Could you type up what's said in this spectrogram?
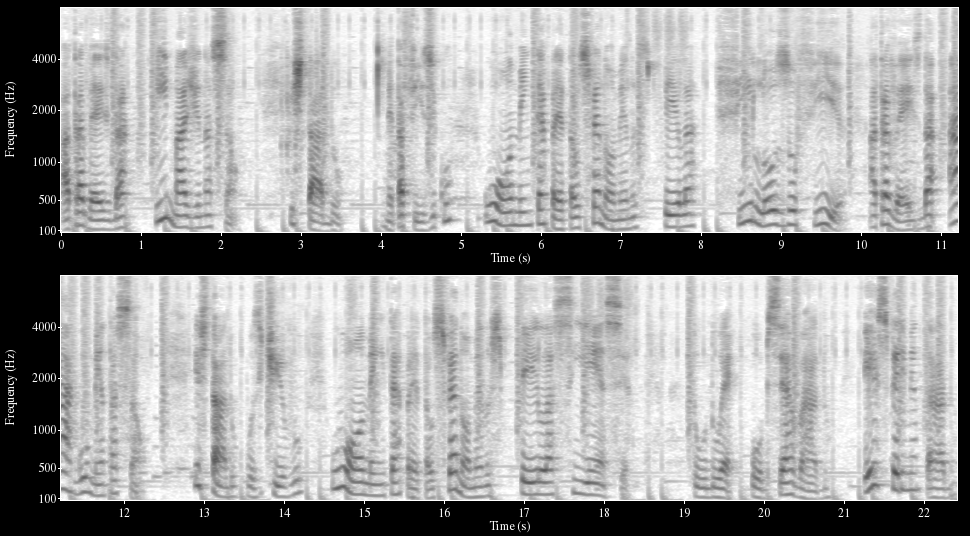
através da imaginação. Estado metafísico, o homem interpreta os fenômenos pela filosofia, através da argumentação. Estado positivo, o homem interpreta os fenômenos pela ciência. Tudo é observado, experimentado,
